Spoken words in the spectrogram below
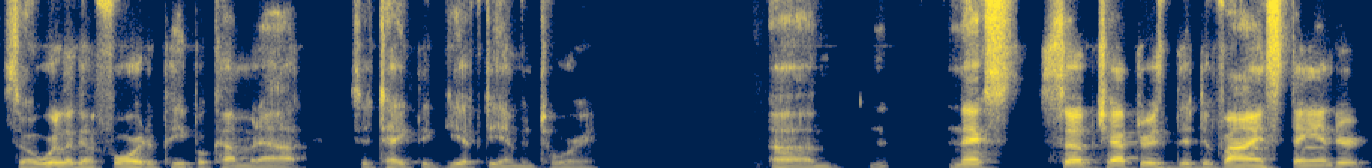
So we're looking forward to people coming out to take the gift inventory. Um, next subchapter is the divine standard.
